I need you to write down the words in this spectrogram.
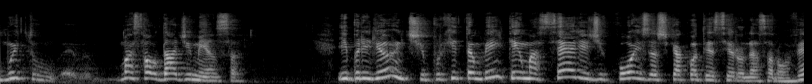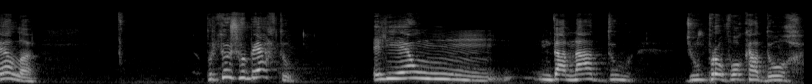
muito. uma saudade imensa. E brilhante, porque também tem uma série de coisas que aconteceram nessa novela, porque o Gilberto ele é um, um danado de um provocador.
